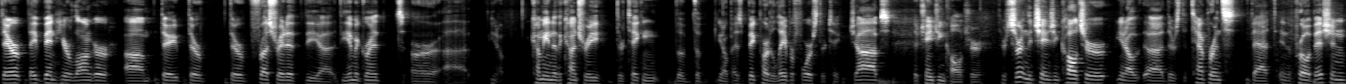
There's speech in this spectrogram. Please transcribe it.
they're they've been here longer. Um, they they're they're frustrated. The uh, the immigrants are uh, you know coming into the country. They're taking the the you know as a big part of the labor force. They're taking jobs. They're changing culture. They're certainly changing culture. You know, uh, there's the temperance that in the prohibition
